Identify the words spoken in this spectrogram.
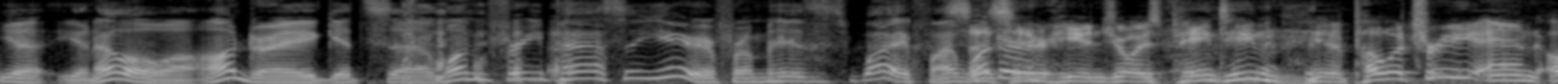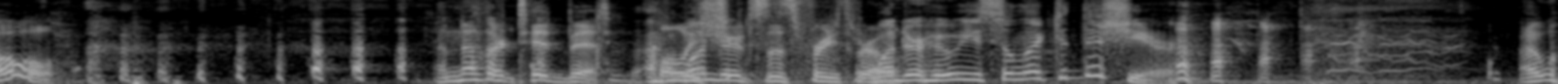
yeah, you know, uh, Andre gets uh, one free pass a year from his wife. I says wonder. here he enjoys painting, poetry, and oh, another tidbit while wonder- he shoots this free throw. wonder who he selected this year. I w-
